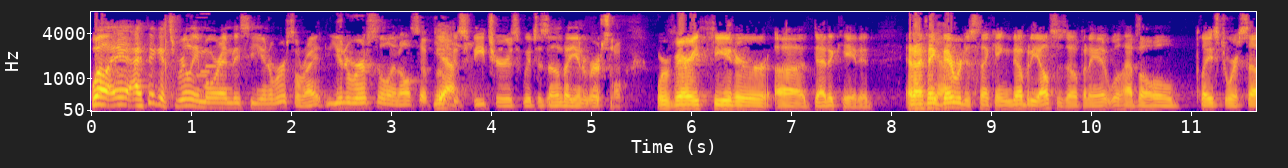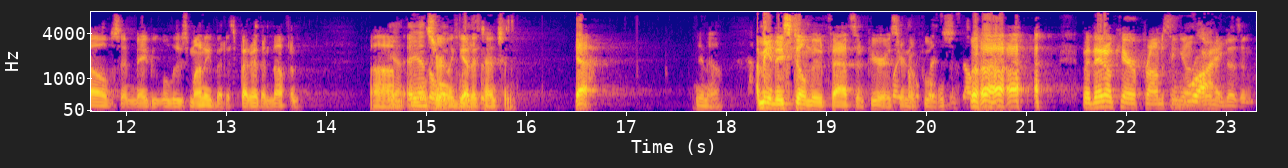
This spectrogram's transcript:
Well, I I think it's really more NBC Universal, right? Universal and also Focus Yeah. Features, which is owned by Universal, were very theater uh, dedicated. And I think Yeah. they were just thinking nobody else is opening it. We'll have the whole place to ourselves, and maybe we'll lose money, but it's better than nothing. Um, Yeah, and we'll certainly get attention. Yeah, you know. I mean, they still move Fast and Furious. Like They're no the whole place fools. but they don't care if Promising Young Right. Woman doesn't,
